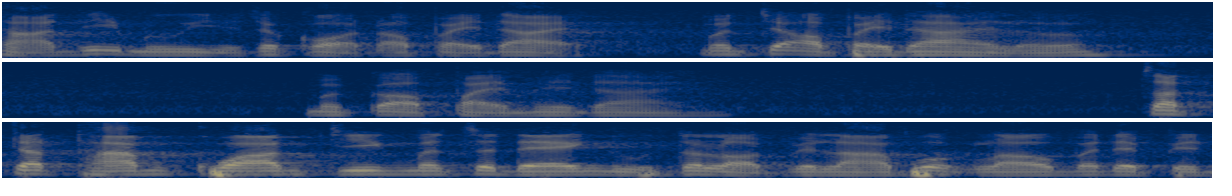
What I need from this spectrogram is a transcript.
ฐานที่มืออยู่จะกอดเอาไปได้ มันจะเอาไปได้เหรอ มันก็เอาไปไม่ได้ สัจธรรมความจริงมันแสดงอยู่ตลอดเวลาพวกเราไม่ได้เป็น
